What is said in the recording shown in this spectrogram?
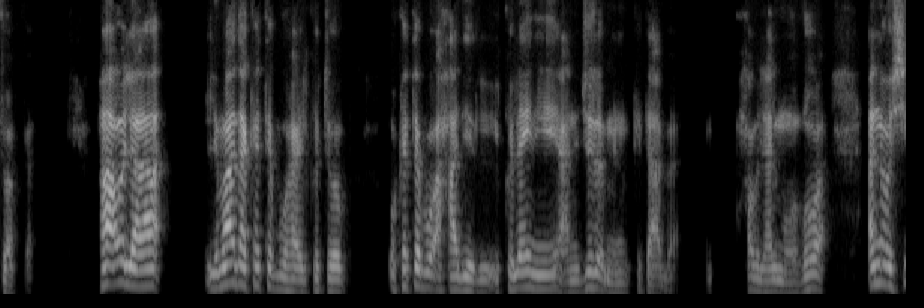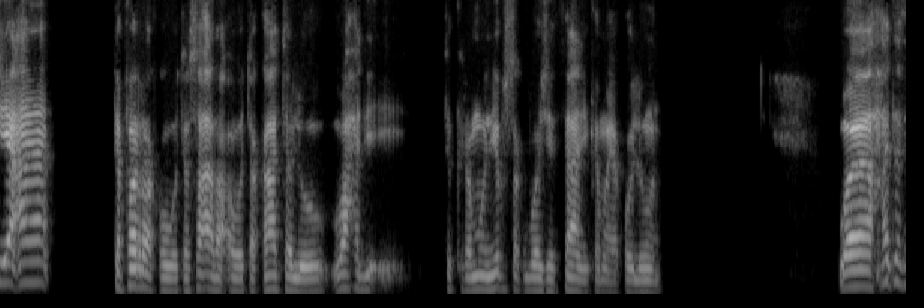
توفى. هؤلاء لماذا كتبوا هاي الكتب؟ وكتبوا أحاديث الكليني يعني جزء من كتابه حول هالموضوع. أنه الشيعة تفرقوا وتصارعوا وتقاتلوا واحد تكرمون يبصق بوجه الثاني كما يقولون. وحدث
